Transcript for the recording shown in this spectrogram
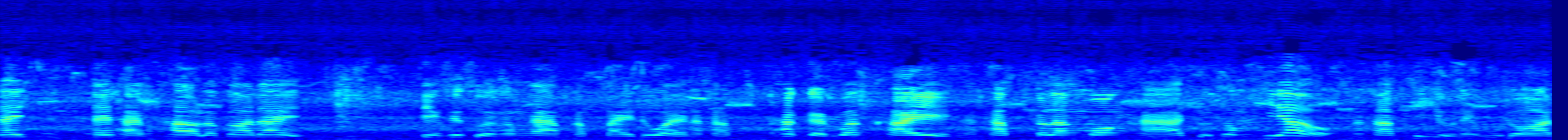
ได้ได้ทานข้าวแล้วก็ได้สิ่งสวยๆงามๆกลับไปด้วยนะครับ ถ้าเกิดว่าใครนะครับกำลังมองหาจุดท่องเที่ยวนะครับ ที่อยู่ในอุดร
